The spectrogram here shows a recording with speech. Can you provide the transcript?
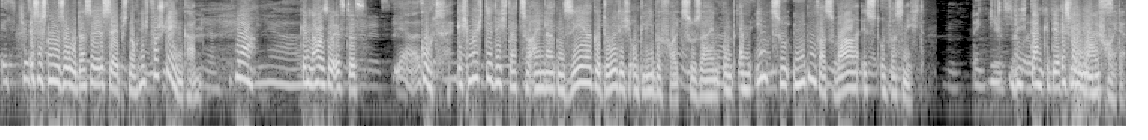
Es ist nur so, dass er es selbst noch nicht verstehen kann. Ja, genau so ist es. Gut, ich möchte dich dazu einladen, sehr geduldig und liebevoll zu sein und an ihm zu üben, was wahr ist und was nicht. Ich danke dir Es war mir eine Freude.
